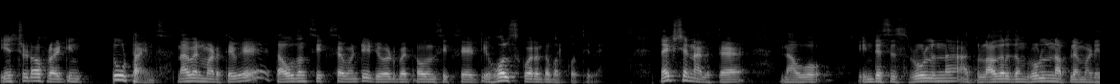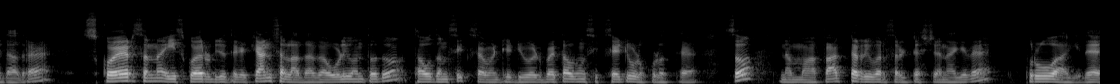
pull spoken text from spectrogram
instead of writing two times ನಾವೇನು ಮಾಡ್ತೀವಿ? Thousand six seventy divide by thousand six eighty whole square ಅಂತ ಬರ್ಕೋತೀವಿ. ನೆಕ್ಸ್ಟ್ ಏನಾಗುತ್ತೆ? ನಾವು ಇಂಡಸಿಸ್ ರೂಲನ್ನು ಅಥವಾ ಲಾಗರಿದಮ್ ರೂಲನ್ನು ಅಪ್ಲೈ ಮಾಡಿದ್ದಾದರೆ ಸ್ಕ್ವೇರ್ಸನ್ನು ಈ ಸ್ಕ್ವೇರ್ ರೂಟ್ ಜೊತೆಗೆ ಕ್ಯಾನ್ಸಲ್ ಆದಾಗ ಉಳಿಯುವಂಥದ್ದು thousand six seventy divide by thousand six eighty ಉಳ್ಕೊಳ್ಳುತ್ತೆ. ಸೊ ನಮ್ಮ ಫ್ಯಾಕ್ಟರ್ ರಿವರ್ಸಲ್ ಟೆಸ್ಟ್ ಏನಾಗಿದೆ? ಪ್ರೂವ್ ಆಗಿದೆ.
